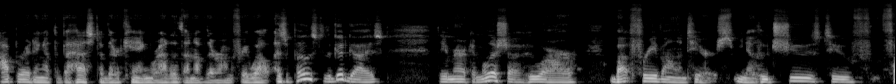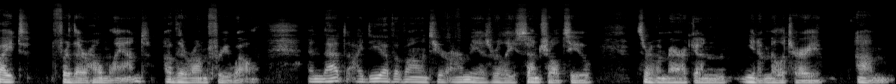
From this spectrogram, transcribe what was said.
operating at the behest of their king rather than of their own free will, as opposed to the good guys, the American militia, who are but free volunteers, you know, who choose to f- fight for their homeland of their own free will. And that idea of a volunteer army is really central to sort of American, you know, military um,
